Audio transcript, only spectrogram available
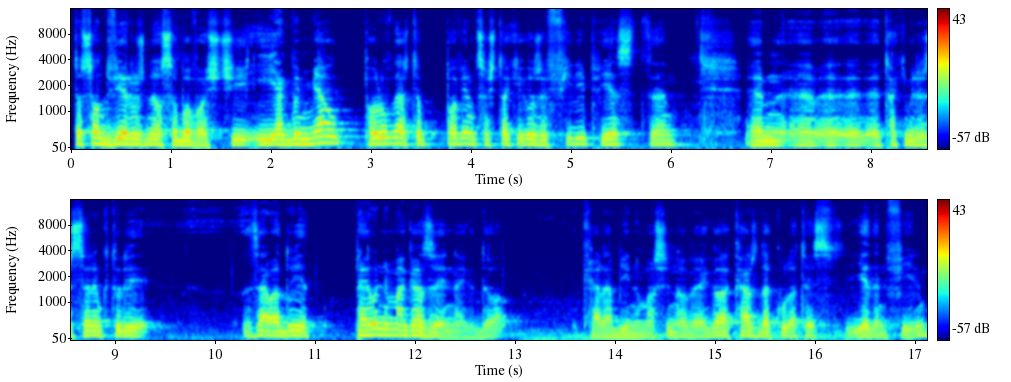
To są dwie różne osobowości i jakbym miał porównać, to powiem coś takiego, że Filip jest em, e, e, takim reżyserem, który załaduje pełny magazynek do karabinu maszynowego, a każda kula to jest jeden film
